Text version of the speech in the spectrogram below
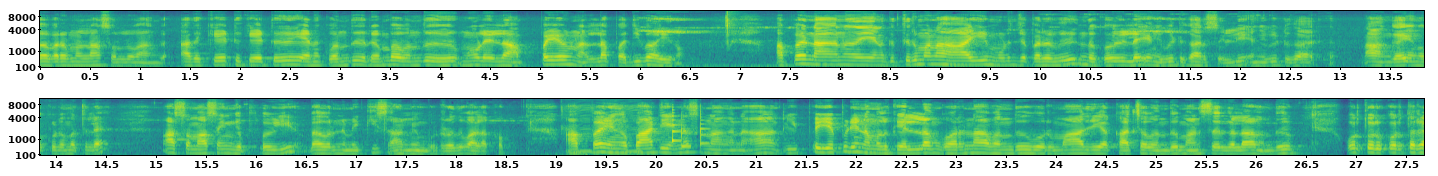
விவரமெல்லாம் சொல்லுவாங்க. அதை கேட்டு கேட்டு எனக்கு வந்து ரொம்ப வந்து மூளையில் அப்பயும் நல்லா பதிவாயிரும். அப்போ நான் எனக்கு திருமணம் ஆகி முடிஞ்ச பிறகு இந்த கோயிலில் எங்கள் வீட்டுக்காரர் சொல்லி எங்கள் வீட்டுக்கார் நாங்கள் எங்கள் குடும்பத்தில் மாதம் மாதம் இங்கே போய் பௌர்ணமிக்கு சாமி கும்பிடுறது வழக்கம். அப்போ எங்கள் பாட்டி என்ன சொன்னாங்கன்னா இப்போ எப்படி நம்மளுக்கு எல்லாம் கொரோனா வந்து ஒரு மாதிரியாக காய்ச்சல் வந்து மனுஷர்கள்லாம் வந்து ஒருத்தருக்கு ஒருத்தர்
